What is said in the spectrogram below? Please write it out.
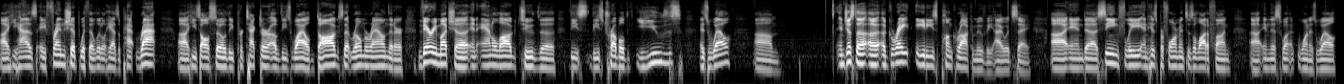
Uh, he has a friendship with a little. He has a pet rat. Uh, he's also the protector of these wild dogs that roam around, that are very much uh, an analog to the these these troubled youths as well. Um, and just a, a, a great 80s punk rock movie, I would say. Uh, and uh, seeing Flea and his performance is a lot of fun uh, in this one, one as well.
